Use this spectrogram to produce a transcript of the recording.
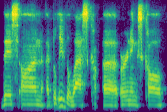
this on, I believe, the last uh, earnings call.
